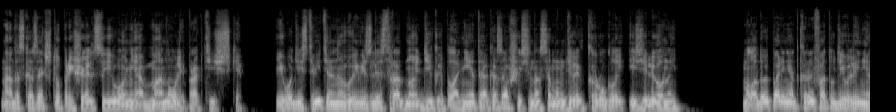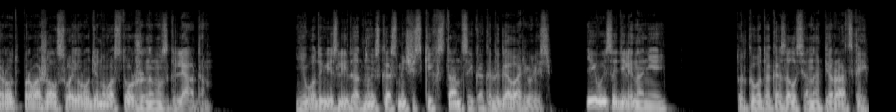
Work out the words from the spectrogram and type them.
Надо сказать, что пришельцы его не обманули практически. Его действительно вывезли с родной дикой планеты, оказавшейся на самом деле круглой и зеленой. Молодой парень, открыв от удивления рот, провожал свою родину восторженным взглядом. Его довезли до одной из космических станций, как и договаривались, и высадили на ней. Только вот оказалась она пиратской,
